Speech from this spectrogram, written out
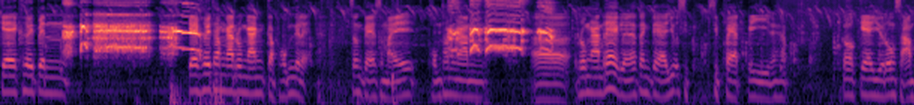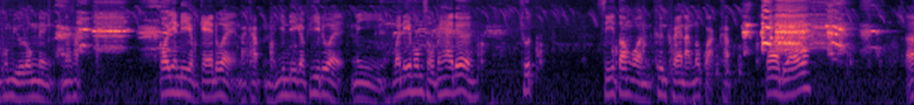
แกเคยเป็น แกเคยทำงานโรงงานกับผมนี่แหละตั้งแต่สมัยผมทำงานโรงงานแรกเลยนะตั้งแต่อายุ10 18 ปีนะครับ ก็แกอยู่โรงสามผมอยู่โรงหนึ่งนะครับ ก็ยินดีกับแกด้วยนะครับ ยินดีกับพี่ด้วยนี่วันนี้ผมส่งไปให้เด้อชุดสีตองอ่อนขึ้นแควหนังนกกวักครับ ก็เดี๋ยวเอ่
